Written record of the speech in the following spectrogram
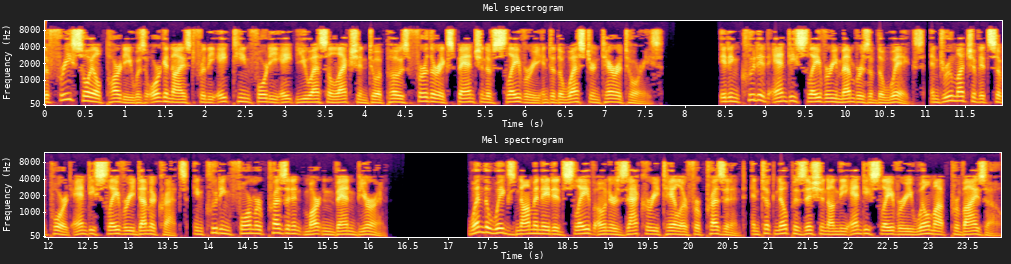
The Free Soil Party was organized for the 1848 U.S. election to oppose further expansion of slavery into the Western territories. It included anti-slavery members of the Whigs, and drew much of its support anti-slavery Democrats, including former President Martin Van Buren. When the Whigs nominated slave owner Zachary Taylor for president, and took no position on the anti-slavery Wilmot Proviso,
